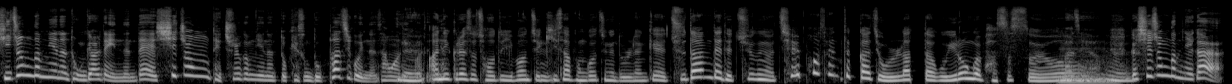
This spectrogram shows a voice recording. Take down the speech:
기준 금리는 동결돼 있는데 시중 대출 금리는 또 계속 높아지고 있는 상황이거든요. 네. 아니 그래서 저도 이번 주에 음. 기사 본 것 중에 놀란 게 주담대 대출금이 7%까지 올랐다고 이런 걸 봤었어요. 맞아요. 네. 그러니까 시중 금리가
